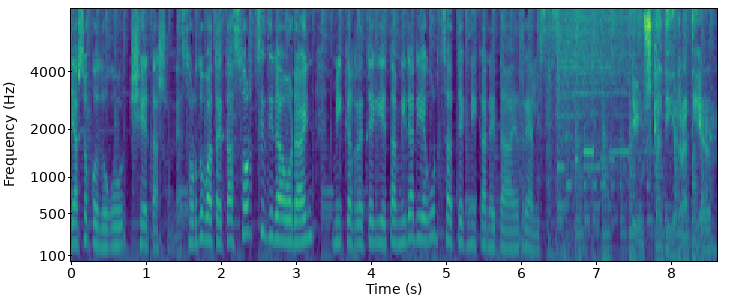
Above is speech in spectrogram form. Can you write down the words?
jasoko dugu xeetasunez. Ordu bat eta zortzi dira orain, Mikel Retegi eta Mirari Egurtza teknikan eta errealizazioa. Euskadi Irratian,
